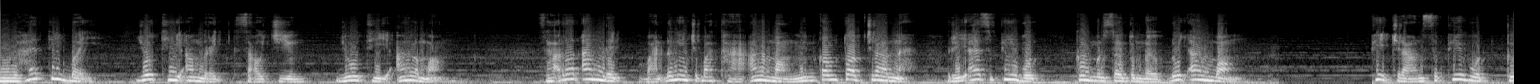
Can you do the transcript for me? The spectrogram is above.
មូលហេតុទី3យោធាអាមេរិកខ្សោយជាងយោធាអាល្លឺម៉ង់សហរដ្ឋអាមេរិកបានដឹងយ៉ាងច្បាស់ថាអាល្លឺម៉ង់មានកងទ័ពច្រើនណាស់រីឯសភាវុធគឺមិនសូវទំនើបដូចអាល្លឺម៉ង់ ភាគច្រើនសភាវុធគឺ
